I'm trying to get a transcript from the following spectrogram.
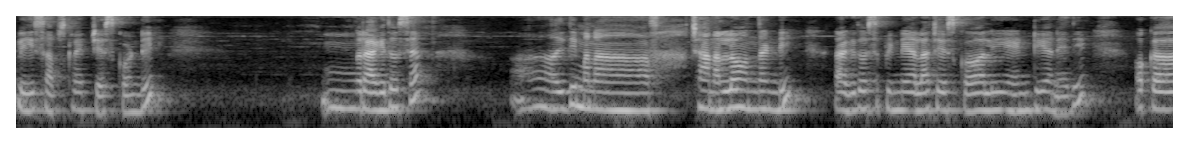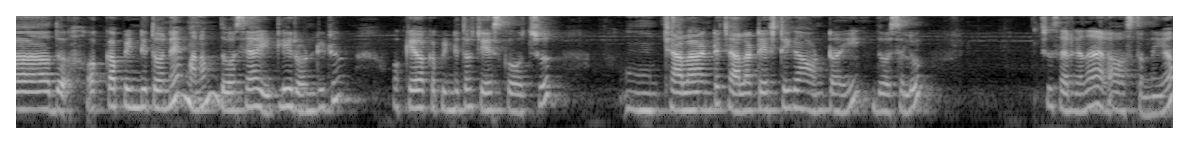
ప్లీజ్ సబ్స్క్రైబ్ చేసుకోండి. రాగి దోశ. ఇది మన ఛానల్లో ఉందండి. రాగి దోశ పిండి ఎలా చేసుకోవాలి ఏంటి అనేది ఒక దో ఒక్క పిండితోనే మనం దోశ ఇడ్లీ రెండిటి ఒకే ఒక పిండితో చేసుకోవచ్చు. చాలా అంటే చాలా టేస్టీగా ఉంటాయి దోశలు. చూసారు కదా ఎలా వస్తున్నాయో?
